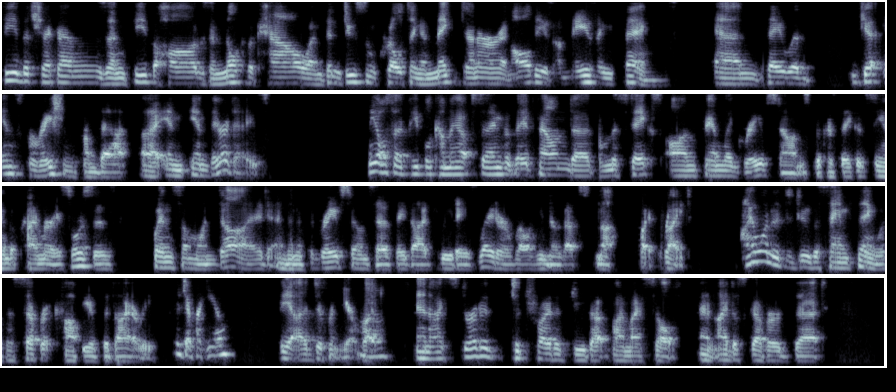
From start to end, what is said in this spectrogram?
feed the chickens and feed the hogs and milk the cow and then do some quilting and make dinner and all these amazing things. And they would get inspiration from that uh, in, in their days. We also had people coming up saying that they'd found uh, mistakes on family gravestones because they could see in the primary sources when someone died. And then if the gravestone says they died three days later, well, you know, that's not quite right. I wanted to do the same thing with a separate copy of the diary. A different year. Yeah, a different year, right? And I started to try to do that by myself. And I discovered that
